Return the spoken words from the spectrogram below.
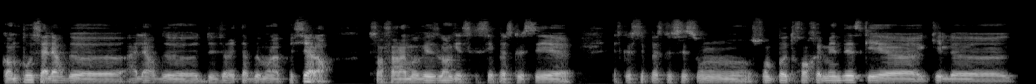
Campos a l'air de, a l'air de, de véritablement l'apprécier. Alors, sans faire la mauvaise langue, est-ce que c'est parce que c'est, euh, est-ce que c'est parce que c'est son, son pote Jorge Mendes qui est, euh, qui est le,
